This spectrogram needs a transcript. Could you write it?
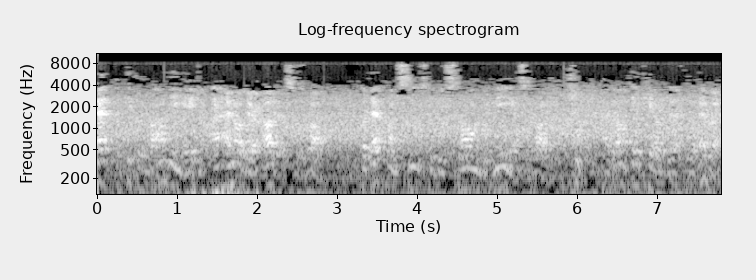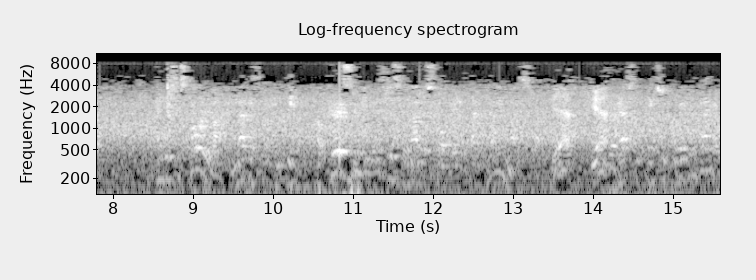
that particular bonding agent, I, I know there are others as well, but that one seems to be strong with me as well. Shoot, I don't take care of that, whatever. And there's a storyline. Another thing, it occurs to me, there's just another story that I'm telling myself. Yeah, yeah. Perhaps things would go even better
